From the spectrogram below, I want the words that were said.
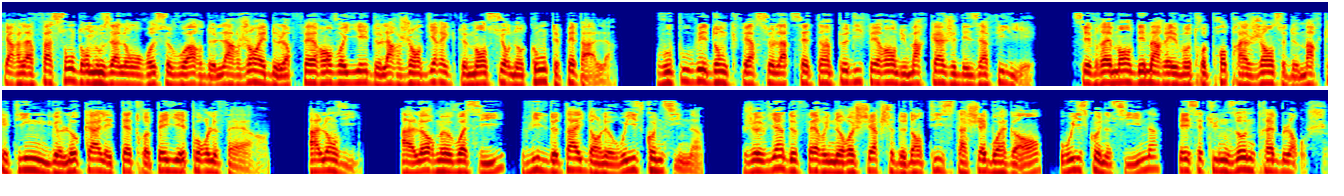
car la façon dont nous allons recevoir de l'argent est de leur faire envoyer de l'argent directement sur nos comptes PayPal. Vous pouvez donc faire cela, c'est un peu différent du marquage des affiliés. C'est vraiment démarrer votre propre agence de marketing local et être payé pour le faire. Allons-y. Alors me voici, ville de taille dans le Wisconsin. Je viens de faire une recherche de dentiste à Sheboygan, Wisconsin, et c'est une zone très blanche.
